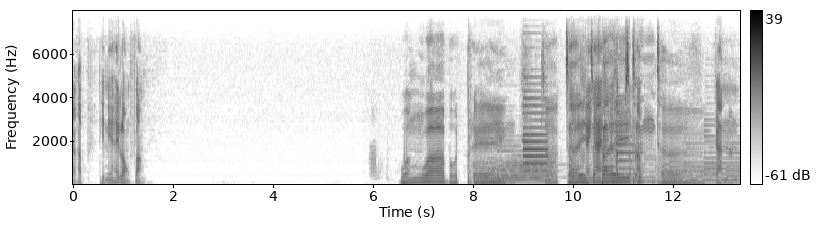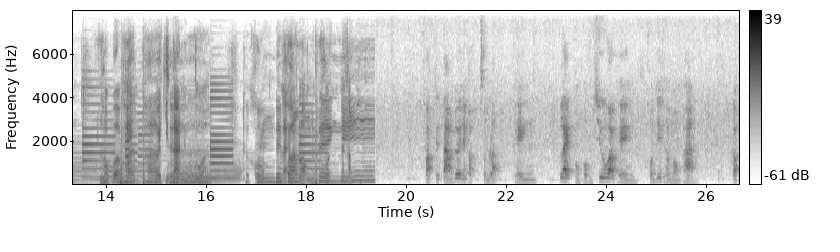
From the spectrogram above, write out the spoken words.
นะครับ ทีนี้ให้ลองฟัง หวังว่าบทเพลง จากใจจะง่ายๆไปนะครับสำหรับถึงเธอ การ cover เพลงด้วยกีตาร์หนึ่งตัวเธอคงได้และฟังนักร้องหนึ่งเพลคนงนะครับนี้ฝากติดตามด้วยนะครับสำหรับเพลงแรกของผมชื่อว่าเพลงคนที่เธอมองผ่าน กับ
